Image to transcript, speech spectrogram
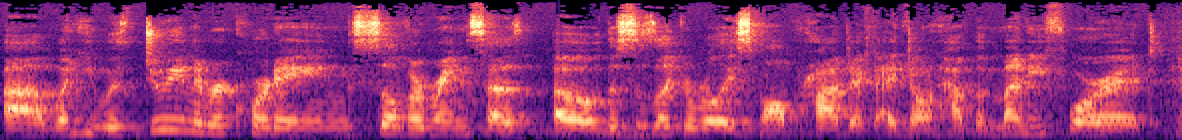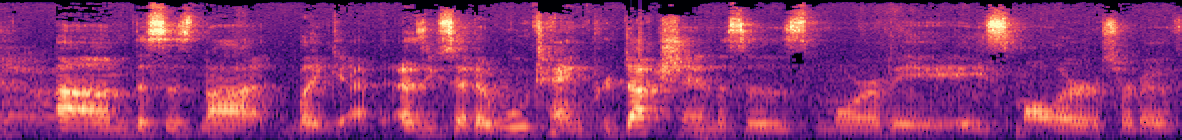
uh, when he was doing the recording, Cilvaringz says, "Oh, this is like a really small project. I don't have the money for it. Yeah. Um, this is not like, as you said, a Wu Tang production. This is more of a, a smaller sort of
